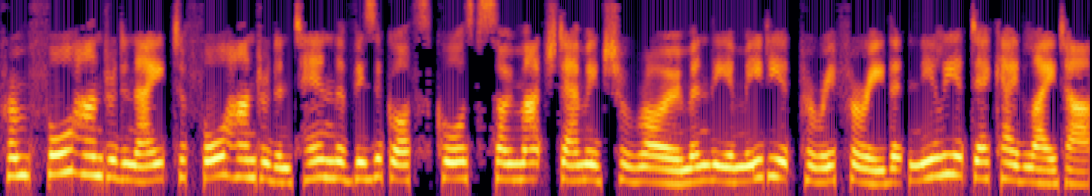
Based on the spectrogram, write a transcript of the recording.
From 408 to 410 the Visigoths caused so much damage to Rome and the immediate periphery that nearly a decade later,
